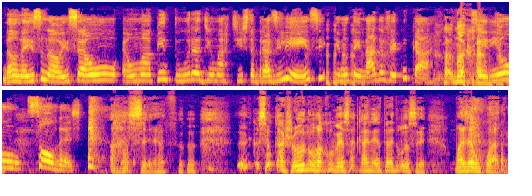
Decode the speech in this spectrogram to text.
Não, não é isso não. Isso é, um, é uma pintura de uma artista brasiliense que não tem nada a ver com carne. É carne. Seriam sombras. Ah, certo. O seu cachorro não vai comer essa carne atrás de você, mas é um quadro.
